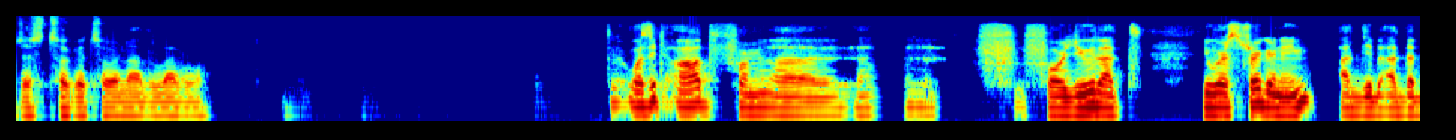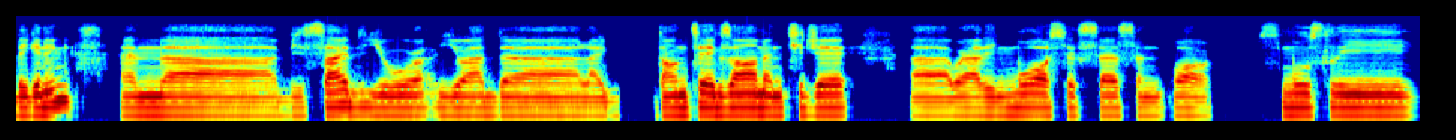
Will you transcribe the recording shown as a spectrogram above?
just took it to another level. Was it odd from uh, uh, for you that you were struggling at the at the beginning, and uh, beside you were you had uh, like Dante Exum and TJ uh, were having more success and more smoothly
